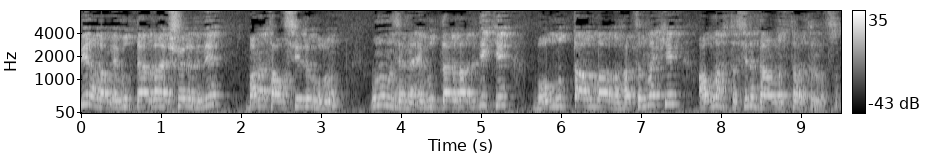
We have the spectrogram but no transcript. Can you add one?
Bir adam Ebu Derda'ya şöyle dedi bana tavsiyede bulun. Bunun üzerine Ebu Derda dedi ki bollukta Allah'ı hatırla ki Allah da seni darlıkta hatırlasın.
